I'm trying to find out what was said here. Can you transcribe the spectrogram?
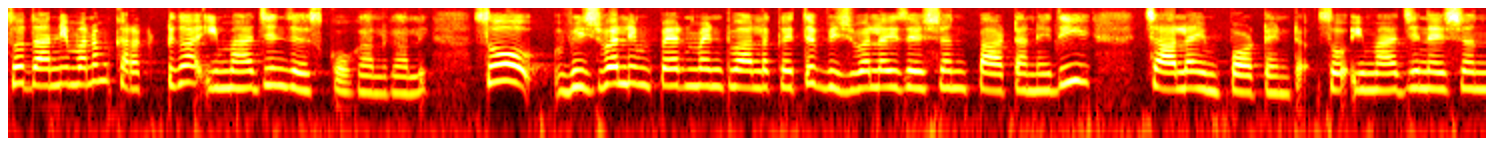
సో దాన్ని మనం కరెక్ట్గా ఇమాజిన్ చేసుకోగలగాలి. సో విజువల్ ఇంపైర్మెంట్ వాళ్ళకైతే విజువలైజేషన్ పార్ట్ అనేది చాలా ఇంపార్టెంట్. సో ఇమాజినేషన్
